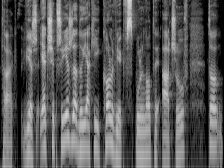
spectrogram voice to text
Tak. Wiesz, jak się przyjeżdża do jakiejkolwiek wspólnoty Aczów, to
